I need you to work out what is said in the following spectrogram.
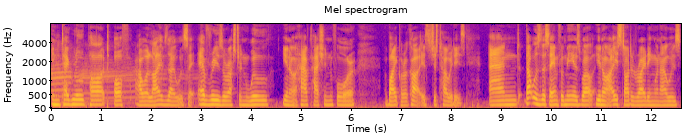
integral part of our lives i would say. Every zoroastrian will you know have passion for a bike or a car. It's just how it is And that was the same for me as well. You know, I started riding when I was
